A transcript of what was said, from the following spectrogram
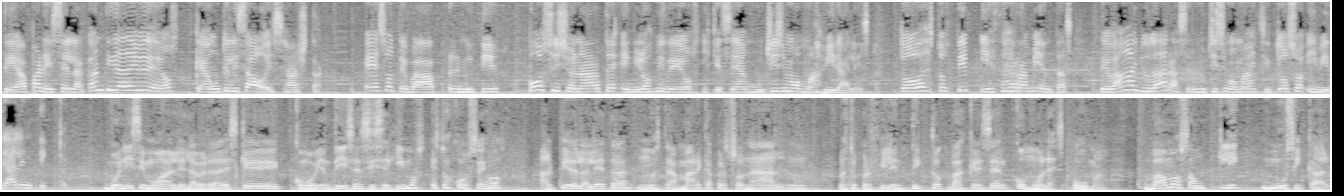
te aparece la cantidad de videos que han utilizado ese hashtag. Eso te va a permitir posicionarte en los videos y que sean muchísimo más virales. Todos estos tips y estas herramientas te van a ayudar a ser muchísimo más exitoso y viral en TikTok. Buenísimo, Ale. La verdad es que, como bien dices, si seguimos estos consejos al pie de la letra, nuestra marca personal, nuestro perfil en TikTok va a crecer como la espuma. Vamos a un clic musical,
